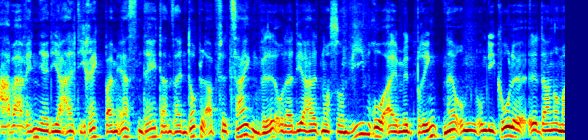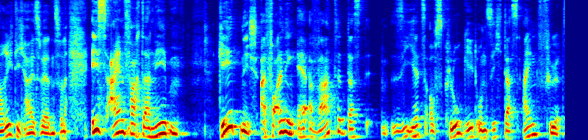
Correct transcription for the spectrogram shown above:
Aber wenn der dir halt direkt beim ersten Date dann seinen Doppelapfel zeigen will oder dir halt noch so ein Vibro-Ei mitbringt, ne, um, um die Kohle äh, da nochmal richtig heiß werden zu lassen, ist einfach daneben. Geht nicht. Äh, Vor allen Dingen, er erwartet, dass sie jetzt aufs Klo geht und sich das einführt.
